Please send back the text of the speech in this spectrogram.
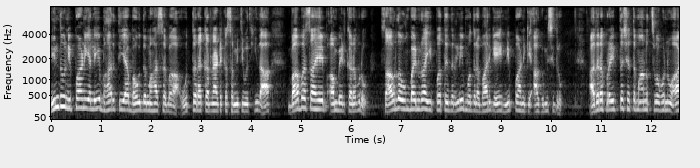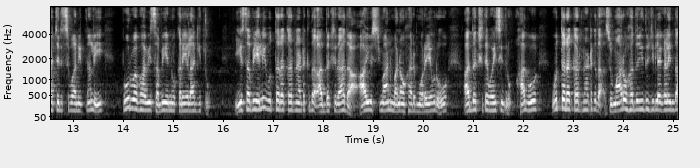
ಇಂದು ನಿಪ್ಪಾಣಿಯಲ್ಲಿ ಭಾರತೀಯ ಬೌದ್ಧ ಮಹಾಸಭಾ ಉತ್ತರ ಕರ್ನಾಟಕ ಸಮಿತಿ ವತಿಯಿಂದ ಬಾಬಾ ಸಾಹೇಬ್ ಅಂಬೇಡ್ಕರ್ ಅವರು ಸಾವಿರದ ಒಂಬೈನೂರ ಇಪ್ಪತ್ತೈದರಲ್ಲಿ ಮೊದಲ ಬಾರಿಗೆ ನಿಪ್ಪಾಣಿಗೆ ಆಗಮಿಸಿದರು. ಅದರ ಪ್ರಯುಕ್ತ ಶತಮಾನೋತ್ಸವವನ್ನು ಆಚರಿಸುವ ನಿಟ್ಟಿನಲ್ಲಿ ಪೂರ್ವಭಾವಿ ಸಭೆಯನ್ನು ಕರೆಯಲಾಗಿತ್ತು. ಈ ಸಭೆಯಲ್ಲಿ ಉತ್ತರ ಕರ್ನಾಟಕದ ಅಧ್ಯಕ್ಷರಾದ ಆಯುಷ್ಮಾನ್ ಮನೋಹರ್ ಮೊರೆಯವರು ಅಧ್ಯಕ್ಷತೆ ವಹಿಸಿದರು ಹಾಗೂ ಉತ್ತರ ಕರ್ನಾಟಕದ ಸುಮಾರು ಹದಿನೈದು ಜಿಲ್ಲೆಗಳಿಂದ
